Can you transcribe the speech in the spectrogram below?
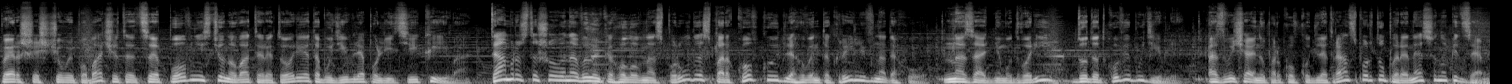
Перше, що ви побачите, це повністю нова територія та будівля поліції Києва. Там розташована велика головна споруда з парковкою для гвинтокрилів на даху. На задньому дворі додаткові будівлі, а звичайну парковку для транспорту перенесено під землю.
